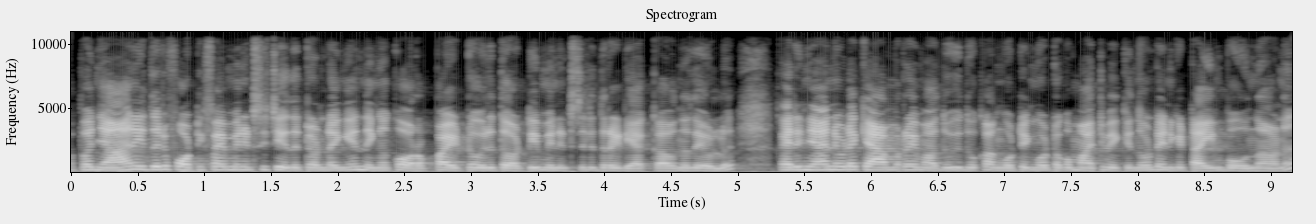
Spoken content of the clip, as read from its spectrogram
അപ്പോൾ ഞാൻ ഇതൊരു ഫോർട്ടി ഫൈവ് മിനിറ്റ്സ് ചെയ്തിട്ടുണ്ടെങ്കിൽ നിങ്ങൾക്ക് ഉറപ്പായിട്ട് ഒരു തേർട്ടി മിനിറ്റ്സിൽ ഇത് റെഡി ആക്കാവുന്നതേ ഉള്ളൂ. കാര്യം ഞാനിവിടെ ക്യാമറയും അതും ഇതൊക്കെ അങ്ങോട്ടും ഇങ്ങോട്ടൊക്കെ മാറ്റി വെക്കുന്നതുകൊണ്ട് എനിക്ക് ടൈം പോകുന്നതാണ്.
